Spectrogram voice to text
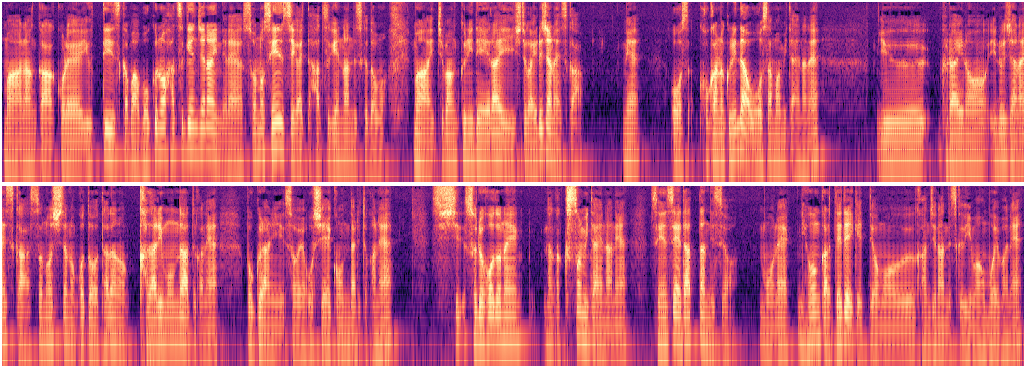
まあなんかこれ言っていいですか？まあ僕の発言じゃないんでね、その先生が言った発言なんですけども、まあ一番国で偉い人がいるじゃないですか。ね。他の国では王様みたいなね。いうくらいのいるじゃないですか。その人のことをただの語り物だとかね、僕らにそういう教え込んだりとかね、するほどね、なんかクソみたいなね、先生だったんですよ。もうね、日本から出ていけって思う感じなんですけど、今思えばね。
